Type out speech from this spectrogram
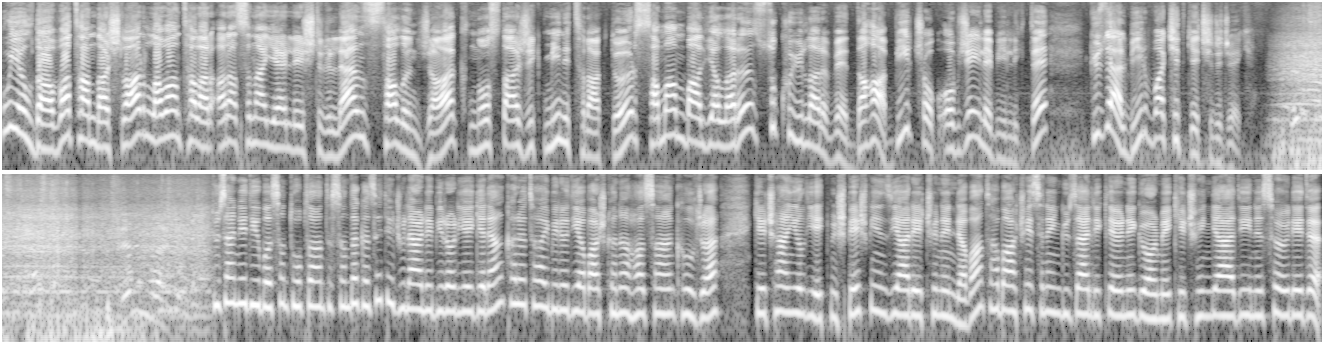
Bu yılda vatandaşlar lavantalar arasına yerleştirilen salıncak, nostaljik mini traktör, saman balyaları, su kuyuları ve daha birçok obje ile birlikte güzel bir vakit geçirecek. Düzenlediği basın toplantısında gazetecilerle bir araya gelen Karatay Belediye Başkanı Hasan Kılca, geçen yıl 75 bin ziyaretçinin lavanta bahçesinin güzelliklerini görmek için geldiğini söyledi.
